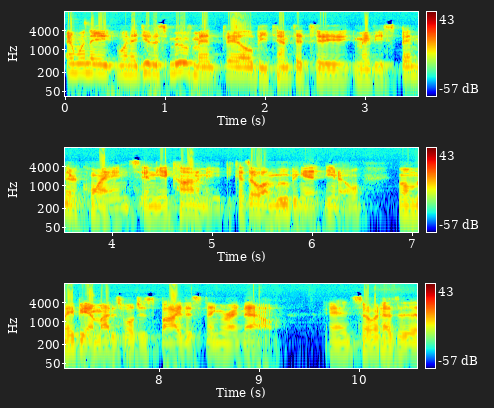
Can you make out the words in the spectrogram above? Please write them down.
And when they when they do this movement, they'll be tempted to maybe spend their coins in the economy because oh, I'm moving it, you know. Well, maybe I might as well just buy this thing right now. And so it has a,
